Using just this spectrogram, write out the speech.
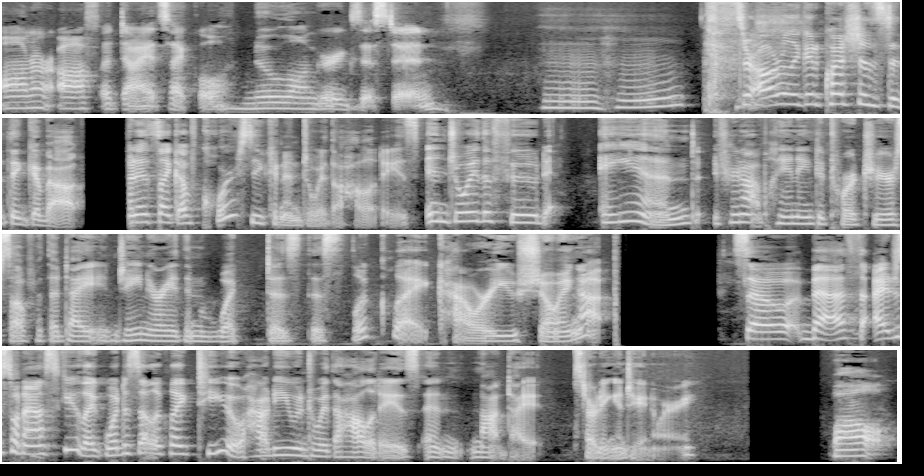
on or off a diet cycle no longer existed? Mm-hmm. These are all really good questions to think about. But it's like, of course, you can enjoy the holidays, enjoy the food and if you're not planning to torture yourself with a diet in January, then what does this look like? How are you showing up? So, Beth, I just want to ask you, like, what does that look like to you? How do you enjoy the holidays and not diet starting in January? Well,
